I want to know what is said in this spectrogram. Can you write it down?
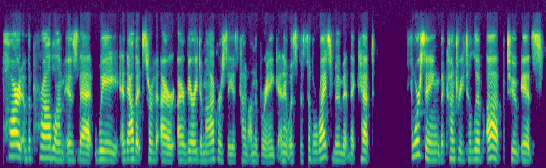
part of the problem is that we, and now that sort of our, our very democracy is kind of on the brink, and it was the civil rights movement that kept forcing the country to live up to its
